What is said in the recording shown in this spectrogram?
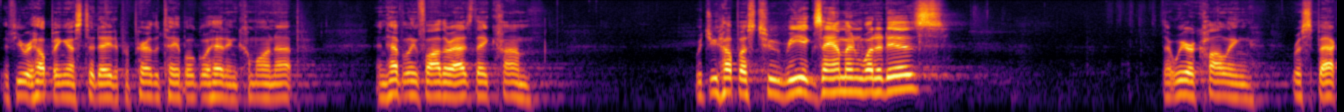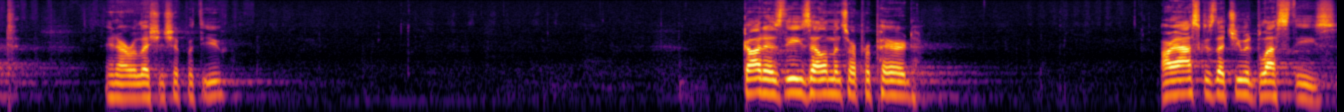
If you were helping us today to prepare the table, go ahead and come on up. And Heavenly Father, as they come, would you help us to re examine what it is that we are calling respect in our relationship with you? God, as these elements are prepared, our ask is that you would bless these,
